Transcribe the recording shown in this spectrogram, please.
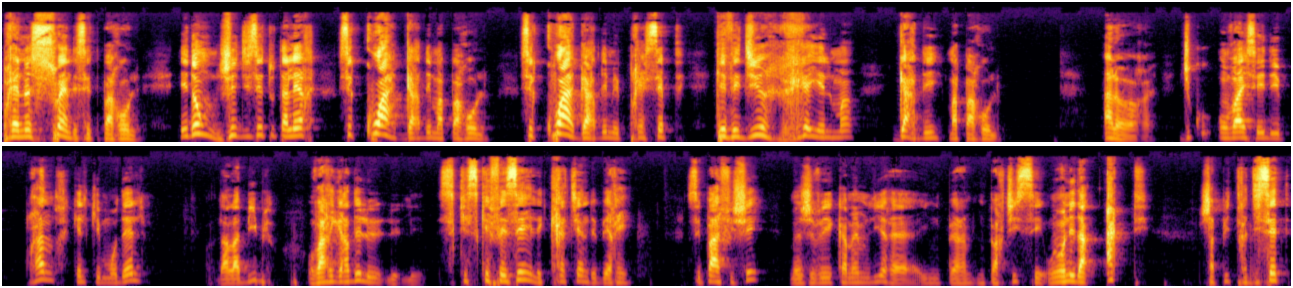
Prenez soin de cette parole. Et donc, je disais tout à l'heure, c'est quoi garder ma parole? C'est quoi garder mes préceptes? Que veut dire réellement garder ma parole? Alors, du coup, on va essayer de prendre quelques modèles dans la Bible. On va regarder le, ce que faisaient les chrétiens de Béret. C'est pas affiché, mais je vais quand même lire euh, une, partie. C'est, on est dans Actes, chapitre 17,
